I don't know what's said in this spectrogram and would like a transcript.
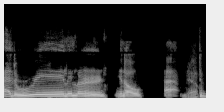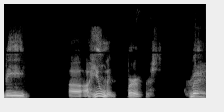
I had to really learn, you know, uh, Yeah. to be uh, a human first. Right.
